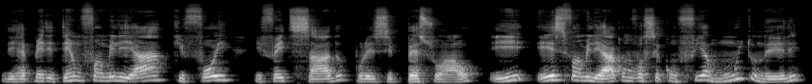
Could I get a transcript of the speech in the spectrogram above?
De repente tem um familiar que foi enfeitiçado por esse pessoal e esse familiar, como você confia muito nele,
